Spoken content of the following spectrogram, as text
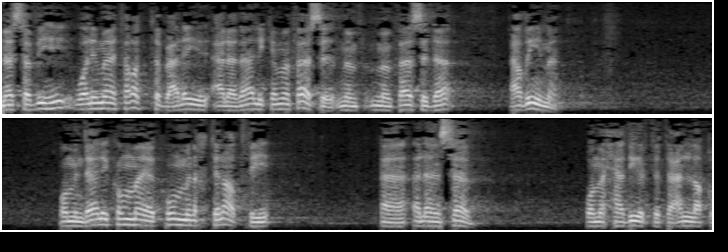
نسبه ولما يترتب عليه على ذلك مفاسد مفاسد عظيمة. ومن ذلك ما يكون من اختلاط في آه، الأنساب ومحاذير تتعلق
